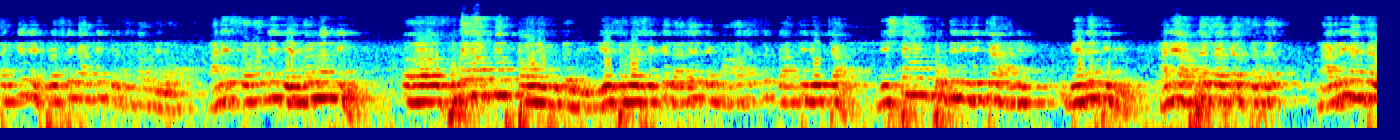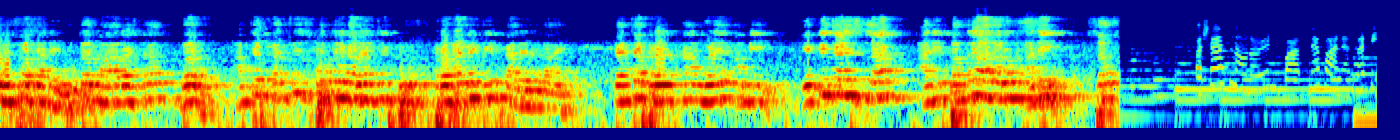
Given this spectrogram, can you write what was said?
संख्येने प्रेक्षकांनी प्रतिसाद दिला. आणि संबंधित यंत्रणांनी सुधारात्मक पावले उचलली. हे सर्व शक्य झाले ते महाराष्ट्र क्रांती न्यूजच्या निष्ठावान प्रतिनिधींच्या आणि मेहनतीने. आणि आपल्यासारख्या सतत नागरिकांच्या विश्वासाने उत्तर महाराष्ट्राभर आमचे पंचवीस पत्रकारांची प्रभावी टीम कार्यरत आहे. त्यांच्या प्रयत्नांमुळे आम्ही एक्केचाळीस लाख आणि पंधरा हजारहून अधिक अशाच नवनवीन बातम्या पाहण्यासाठी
